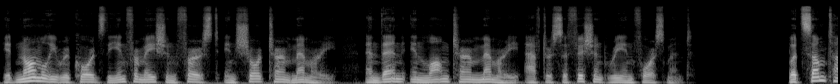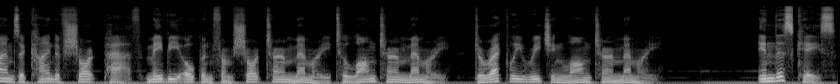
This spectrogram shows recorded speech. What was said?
it normally records the information first in short-term memory, and then in long-term memory after sufficient reinforcement. But sometimes a kind of short path may be open from short-term memory to long-term memory, directly reaching long-term memory. In this case,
